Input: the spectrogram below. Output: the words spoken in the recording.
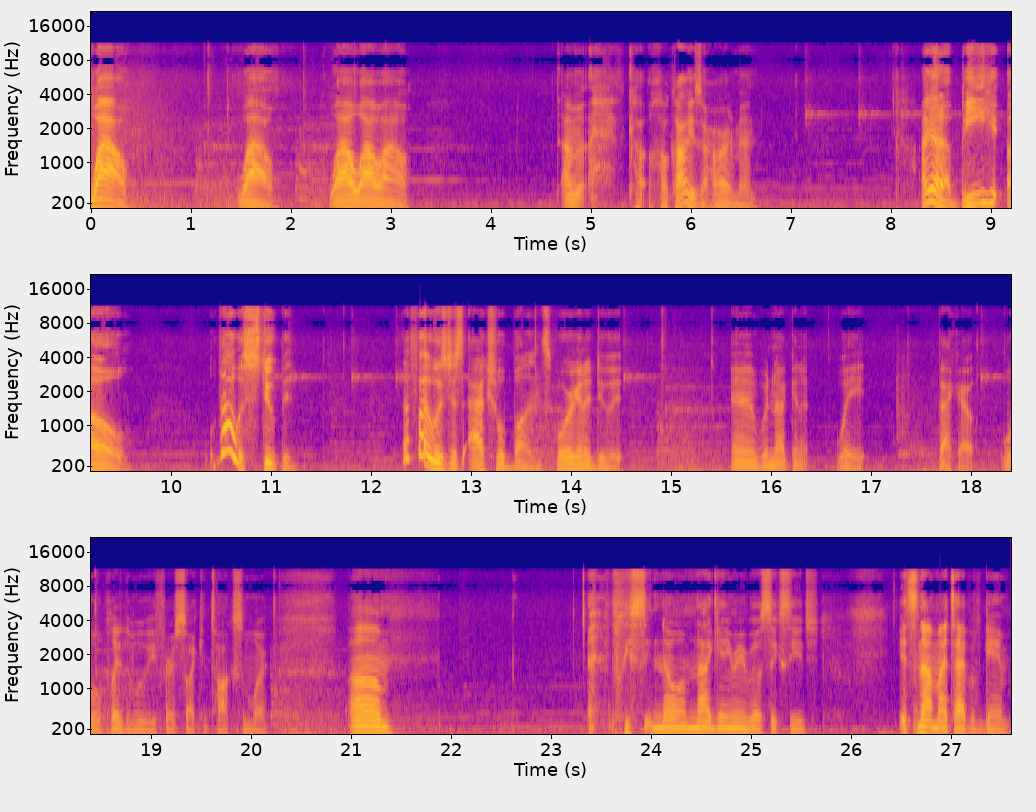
Wow. Wow. Wow, wow, wow. I'm Hokages are hard, man. I got a B here. Oh. Well, that was stupid. That fight was just actual buns, but we're gonna do it. And we're not gonna wait. Back out. We'll play the movie first so I can talk some more. Um Please no, I'm not getting Rainbow Six Siege. It's not my type of game,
